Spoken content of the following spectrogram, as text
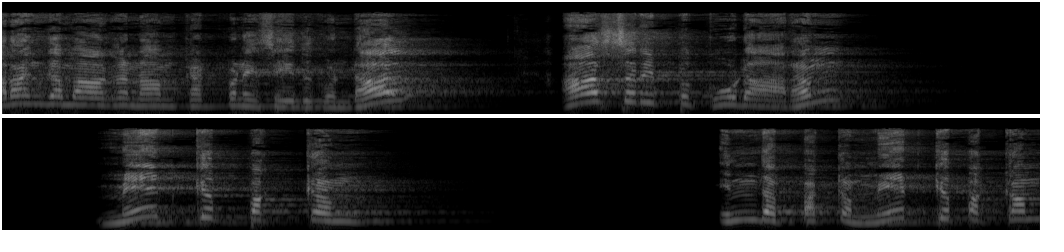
அரங்கமாக நாம் கற்பனை செய்து கொண்டால் ஆசரிப்பு கூடாரம் மேற்கு பக்கம் இந்த பக்கம் மேற்கு பக்கம்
